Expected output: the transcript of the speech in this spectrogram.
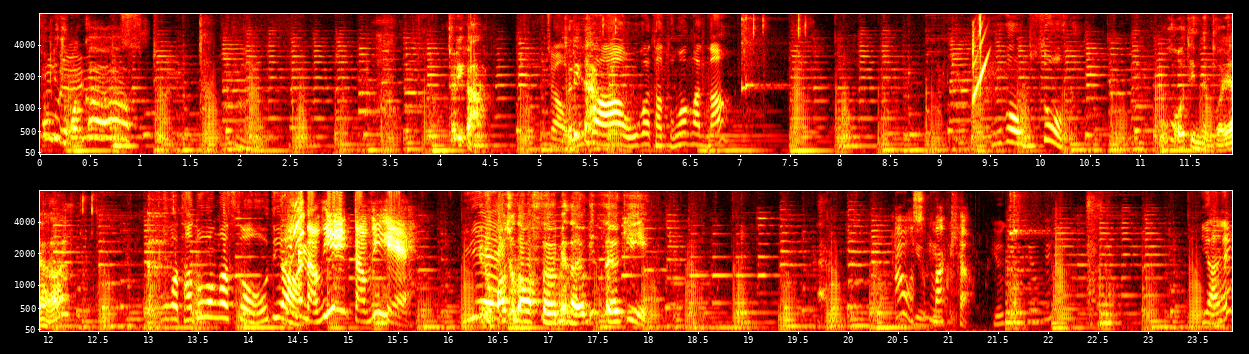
빨리 도망가 저리 가 자. 오가 오가 다 도망갔나? 오가 없어 오가 어디 있는 거야? 오가 다 도망갔어 어디야? 여민아 위에 있다 위에. 위에 빠져나왔어 여맨아 여기 있어 여기 막혀. 여기 여기 여기? 이 안에?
